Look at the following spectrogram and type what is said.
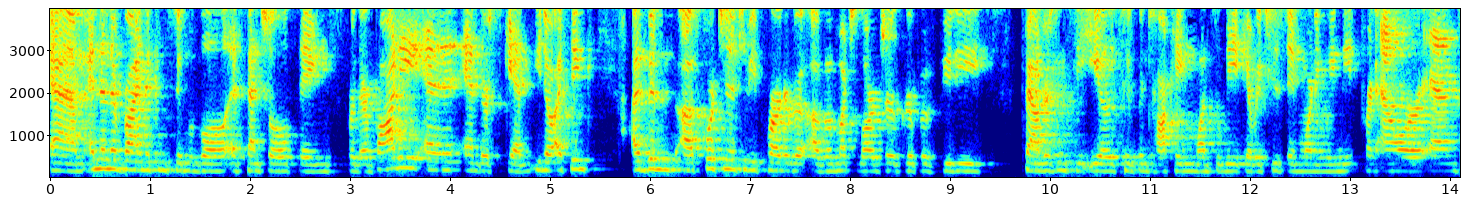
um, and then they're buying the consumable essential things for their body and, and their skin. You know, I think I've been uh, fortunate to be part of a, of a much larger group of beauty founders and CEOs who've been talking once a week. Every Tuesday morning, we meet for an hour and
